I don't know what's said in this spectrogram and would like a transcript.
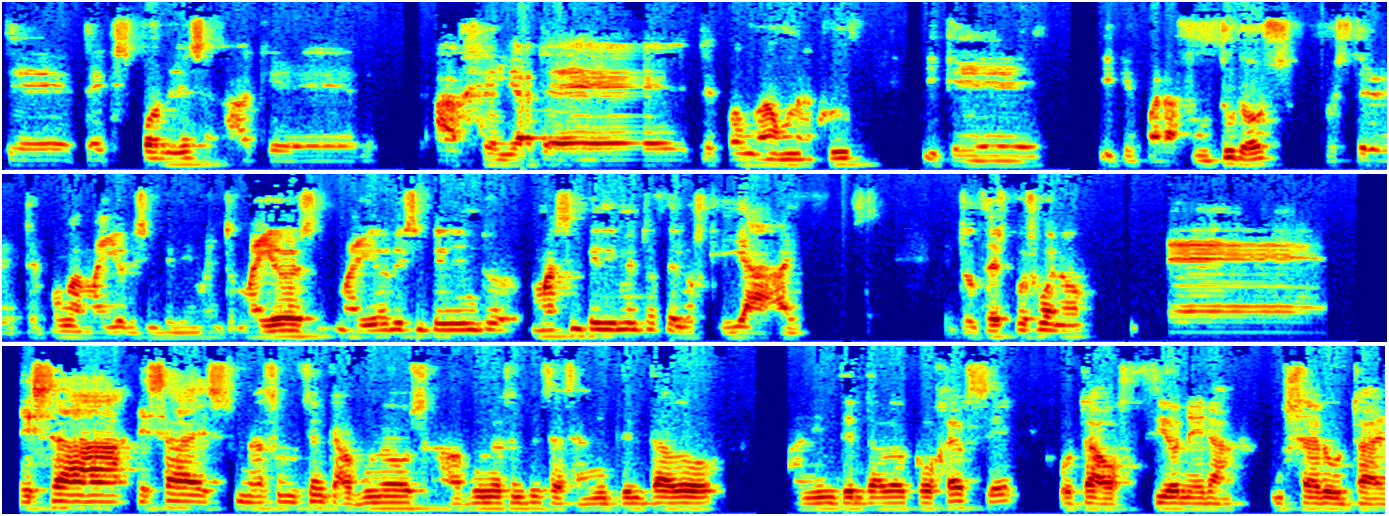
te, expones a que Argelia te, te ponga una cruz y que, y que para futuros pues te, ponga mayores impedimentos, mayores, mayores impedimentos, más impedimentos de los que ya hay. Entonces, pues bueno, eh, esa, esa es una solución que algunos, algunas empresas han intentado, han intentado acogerse. Otra opción era usar otra,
